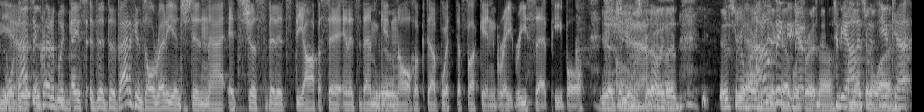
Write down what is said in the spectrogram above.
Yeah. Well, that's It- incredibly base. The, the Vatican's already interested in that. It's just that it's the opposite, and it's them getting all hooked up with the fucking Great Reset people. yeah, Jesus So Christ. It- it's real Yeah. hard I to don't be a think they Catholic get. right now. To be I'm honest gonna with you. Ca-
